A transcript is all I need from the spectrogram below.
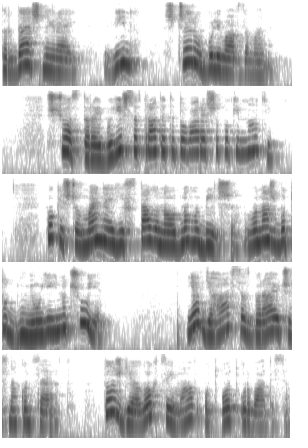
Сердешний рей, він щиро вболівав за мене. Що, старий, боїшся втратити товариша по кімнаті? Поки що в мене їх стало на одного більше, вона ж бо тут днює й ночує. Я вдягався, збираючись на концерт, тож діалог цей мав от-от урватися.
